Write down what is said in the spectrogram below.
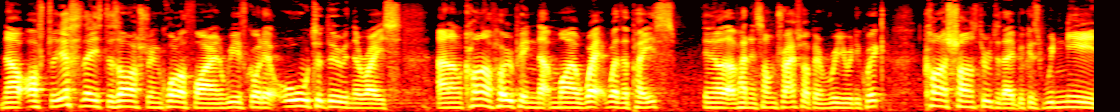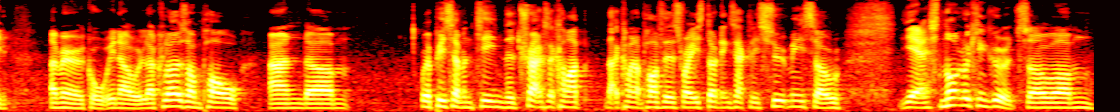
Now, after yesterday's disaster in qualifying, we've got it all to do in the race, and I'm kind of hoping that my wet weather pace, you know, that I've had in some tracks where I've been really, really quick, kind of shines through today because we need a miracle. You know, Leclerc's on pole, and um, we're P17. The tracks that come up that are coming up after this race don't exactly suit me, so yeah, it's not looking good. So um,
